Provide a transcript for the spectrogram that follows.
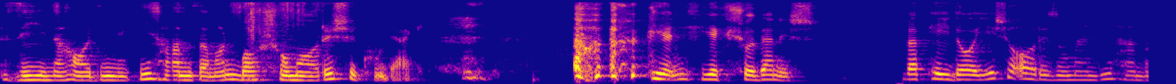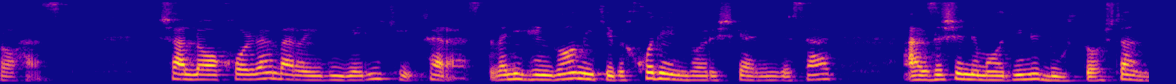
زیرنهادینگی همزمان با شمارش کودک یعنی یک شدنش و پیدایش آرزومندی همراه است. شلاق خوردن برای دیگری کیفر است ولی هنگامی که به خود انگارشگر می‌رسد ارزش نمادین دوست داشتن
